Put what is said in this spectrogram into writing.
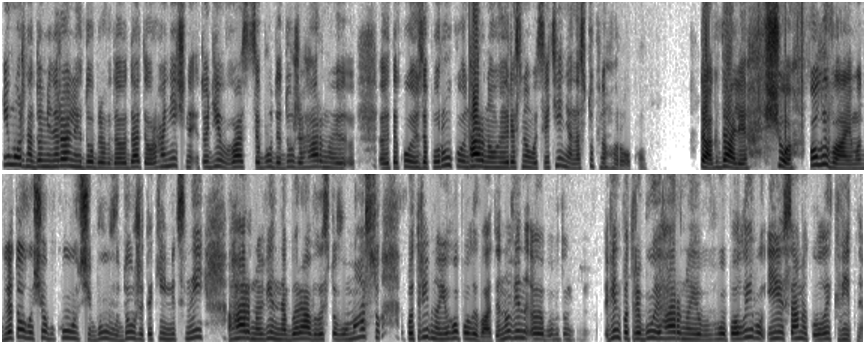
І можна до мінеральних добрив додати органічне, і тоді у вас це буде дуже гарно гарною е, такою запорукою гарного рясного цвітіння наступного року. Так, далі що? Поливаємо. Для того, щоб кущ був дуже такий міцний, гарно він набирав листову масу, потрібно його поливати. Ну, Він е, він потребує гарного поливу і саме коли квітне.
